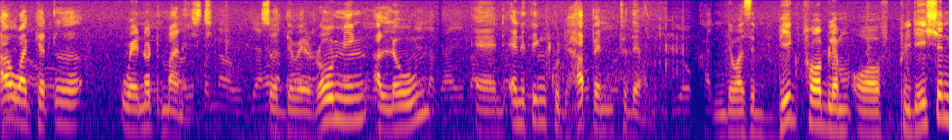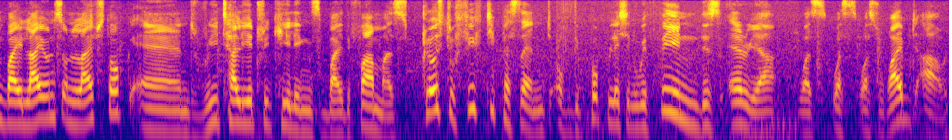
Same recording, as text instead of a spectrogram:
Our cattle were not managed, so they were roaming alone and anything could happen to them. There was a big problem of predation by lions on livestock and retaliatory killings by the farmers. Close to 50% of the population within this area was, was, was wiped out.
